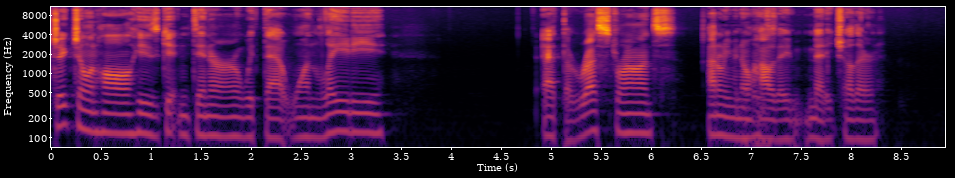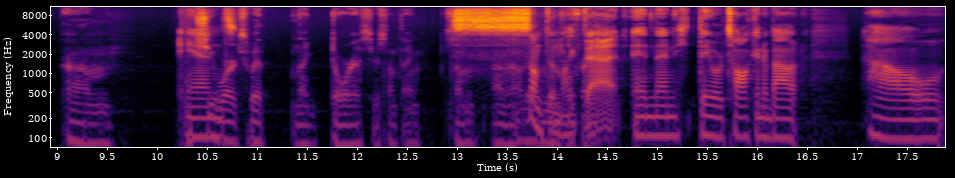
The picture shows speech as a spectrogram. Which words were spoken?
Jake Gyllenhaal, he's getting dinner with that one lady at the restaurant. I don't even know how they met each other. Um, And she works with like Doris or something. Some, I don't know, they have a something like friend. that. And then they were talking about how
